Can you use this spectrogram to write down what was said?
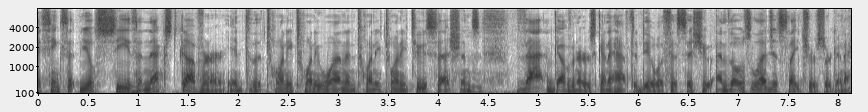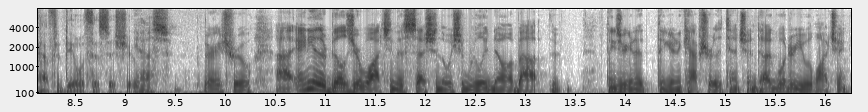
I think that you'll see the next governor into the 2021 and 2022 sessions, that governor is going to have to deal with this issue, and those legislatures are going to have to deal with this issue. Yes, very true. Uh, any other bills you're watching this session that we should really know about? Things you're going to think are going to capture the attention. Doug, what are you watching?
